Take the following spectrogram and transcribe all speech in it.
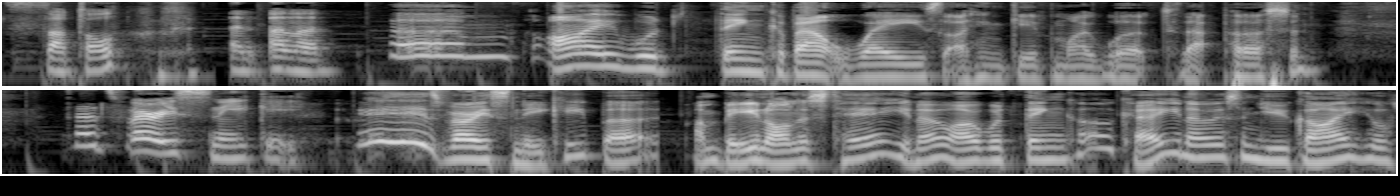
Subtle. and Alan. Um, I would think about ways that I can give my work to that person. That's very sneaky. It is very sneaky, but I'm being honest here. You know, I would think, okay, you know, it's a new guy. He'll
